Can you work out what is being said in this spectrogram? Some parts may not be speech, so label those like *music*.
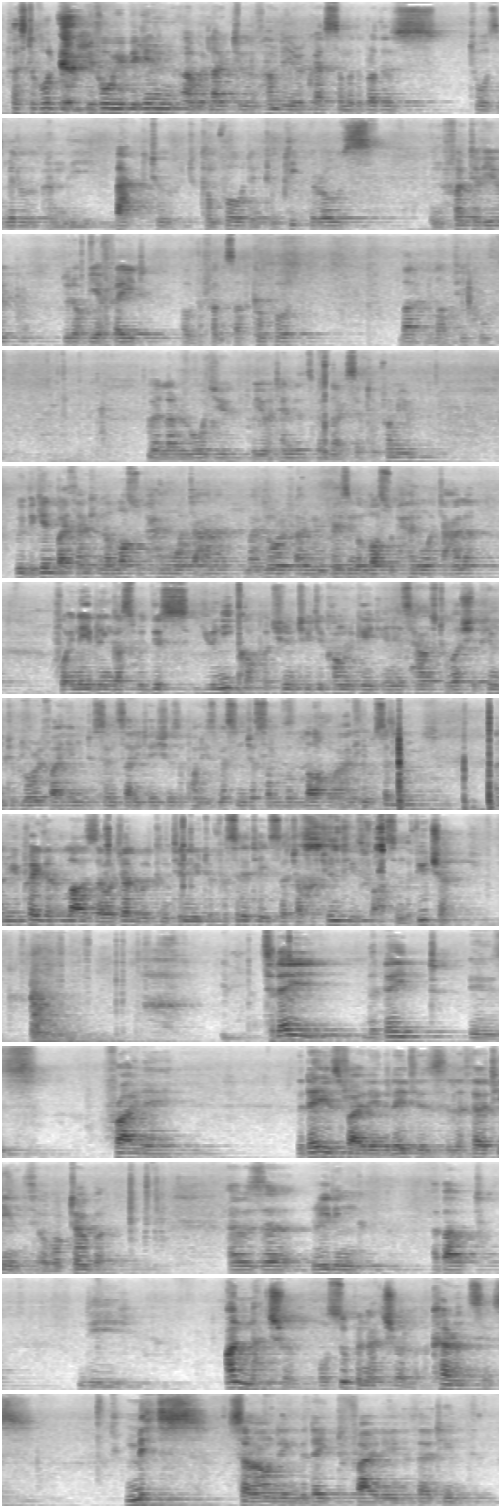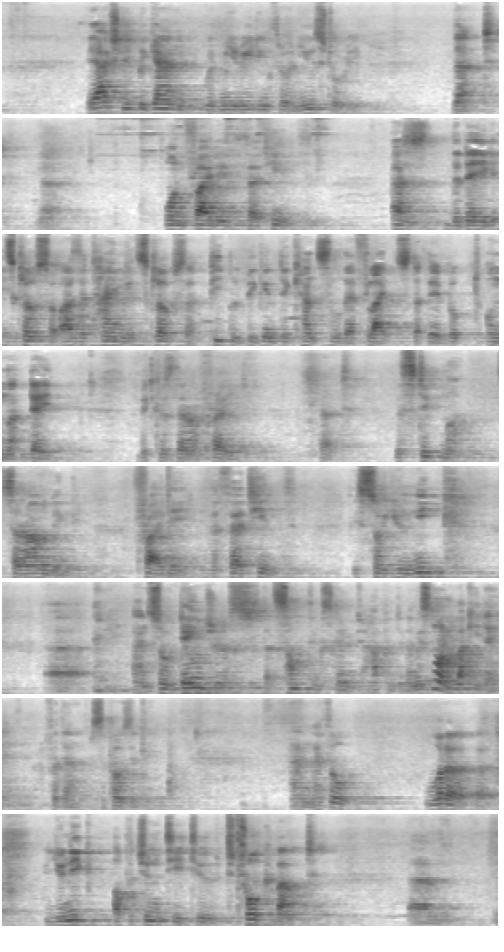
First of all, before we begin, I would like to humbly request some of the brothers towards the middle and the back to, to come forward and complete the rows in front of you. Do not be afraid of the front side. Come forward. Barakallahu feekum. May Allah reward you for your attendance. May Allah accept it from you. We begin by thanking Allah subhanahu wa ta'ala, by glorifying and praising Allah subhanahu wa ta'ala for enabling us with this unique opportunity to congregate in His house, to worship Him, to glorify Him, to send salutations upon His Messenger sallallahu alayhi wasallam. And we pray that Allah Azza wa Jal will continue to facilitate such opportunities for us in the future. Today, the date is Friday. The day is Friday, the date is the 13th of October. I was uh, reading about the unnatural or supernatural occurrences, myths surrounding the date Friday the 13th. It actually began with me reading through a news story that uh, on Friday the 13th, as the day gets closer, as the time gets closer, people begin to cancel their flights that they booked on that day because they're afraid that the stigma surrounding Friday the 13th is so unique uh, and so dangerous that something's going to happen to them. It's not a lucky day for them, supposedly. And I thought, what a, a unique opportunity to, to talk about um,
